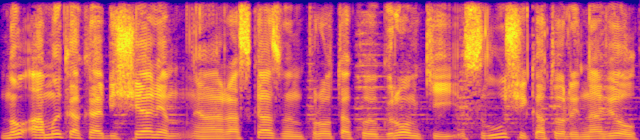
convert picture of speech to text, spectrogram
Ну, а мы, как и обещали, э, рассказываем про такой громкий случай, который навел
